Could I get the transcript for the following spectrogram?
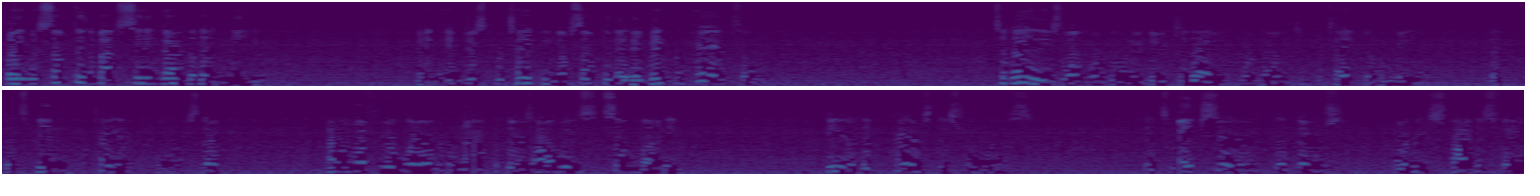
But it was something about sitting down to that meal and, and just partaking of something that had been prepared for. Today is what we're going to do today. We're going to partake of a meal that, that's been prepared for us. That, I don't know if you're aware of it or not, but there's always somebody here that prepares this for us. That's make sure that there's pot is filled,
